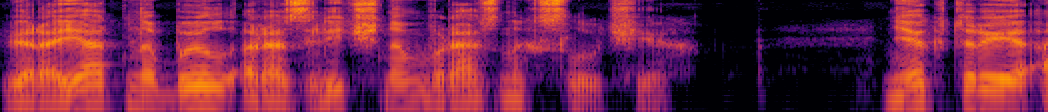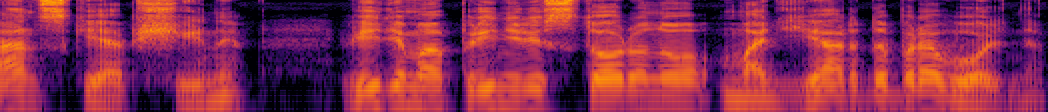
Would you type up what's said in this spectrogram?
вероятно, был различным в разных случаях. Некоторые анские общины, видимо, приняли сторону мадьяр добровольно,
